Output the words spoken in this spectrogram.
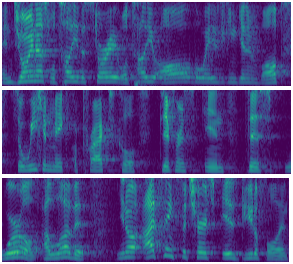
and join us. We'll tell you the story. We'll tell you all the ways you can get involved so we can make a practical difference in this world. I love it. You know, I think the church is beautiful, and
